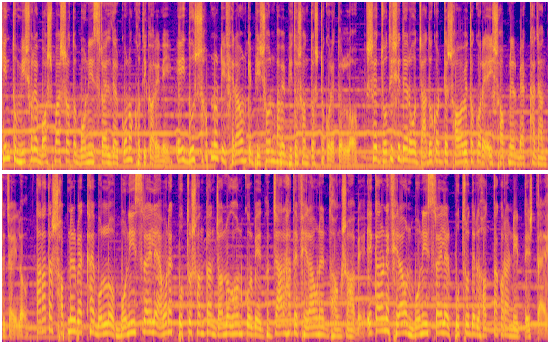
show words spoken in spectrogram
কিন্তু মিশরে বসবাসরত বনি ইসরায়েলদের কোনো ক্ষতি করেনি। এই দুঃস্বপ্নটি ফেরাউনকে ভীষণভাবে ভীত সন্তুষ্ট করে তুলল। সে জ্যোতিষীদের ও জাদুকরদের সমাবেত করে এই স্বপ্নের ব্যাখ্যা জানতে চাইল। তারা তার স্বপ্নের ব্যাখ্যায় বলল, বনি ইসরায়েলে এমন এক পুত্র সন্তান জন্মগ্রহণ করবে যার হাতে ফেরাউনের ধ্বংস হবে। এ কারণে ফেরাউন বনি ইসরায়েলের পুত্রদের হত্যা করার নির্দেশ দেয়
